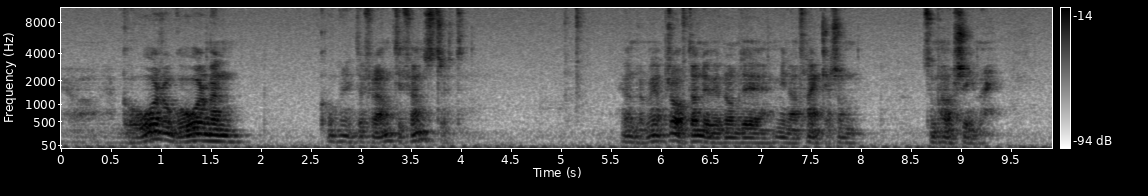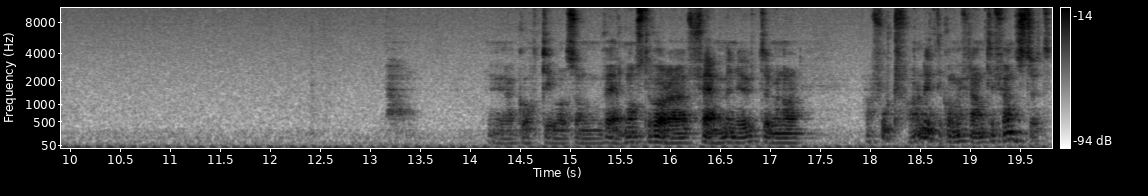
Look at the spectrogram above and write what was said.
Jag går och går men kommer inte fram till fönstret. Jag undrar om jag pratar nu eller om det är mina tankar som, som hörs i mig. Nu har jag gått i vad som väl måste vara fem minuter men har, har fortfarande inte kommit fram till fönstret.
